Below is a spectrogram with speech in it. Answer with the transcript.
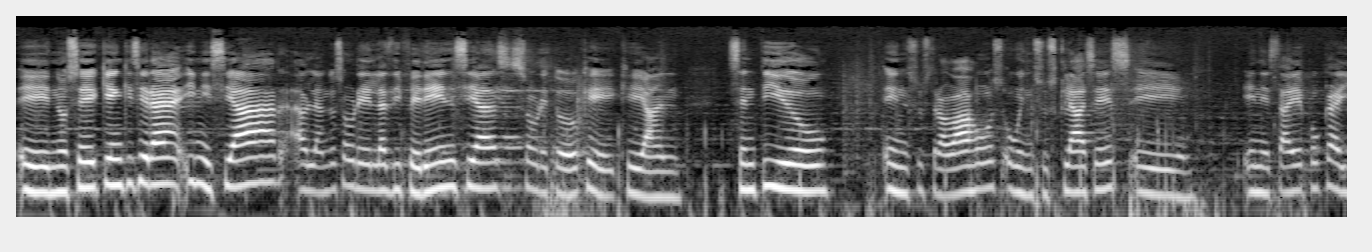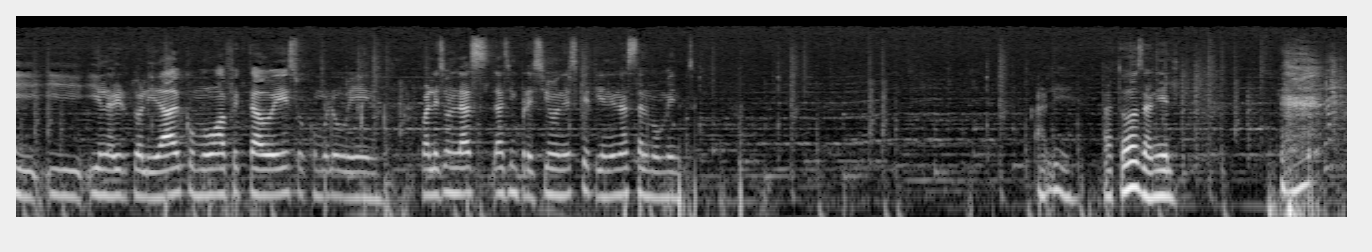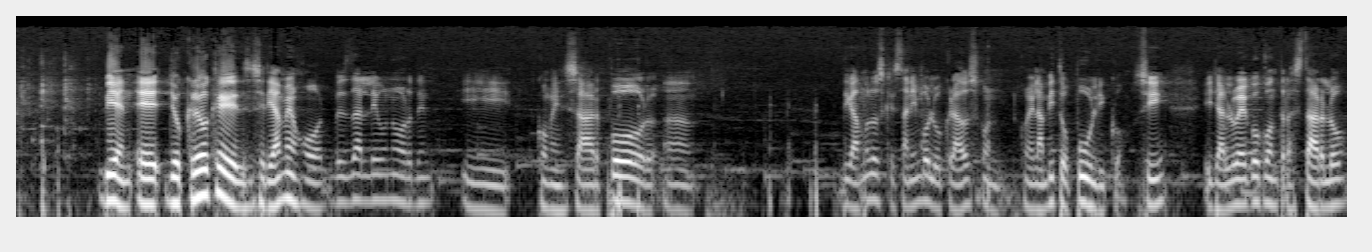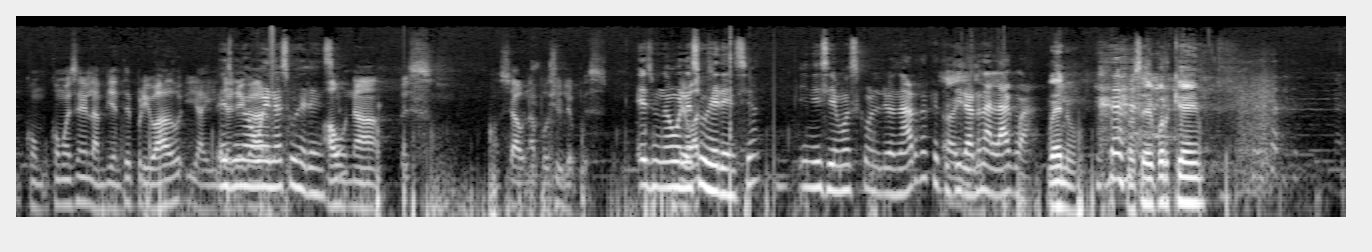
Eh, no sé quién quisiera iniciar hablando sobre las diferencias, sobre todo que, han sentido en sus trabajos o en sus clases eh, en esta época y, en la virtualidad, cómo ha afectado eso, cómo lo ven, cuáles son las, las impresiones que tienen hasta el momento. Vale, para todos, Daniel. Bien, eh, yo creo que sería mejor pues, darle un orden y comenzar por, ah, digamos, los que están involucrados con, con, el ámbito público, ¿sí? Y ya luego contrastarlo con cómo es en el ambiente privado y ahí es ya una buena sugerencia. a una, pues, o sea, una posible, pues, Es una buena Debate. sugerencia. Iniciemos con Leonardo, que te Ay. tiraron al agua. Bueno, no sé por qué,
